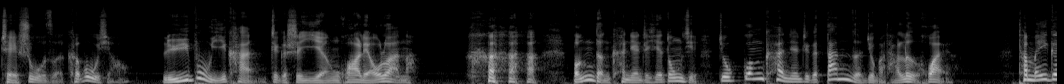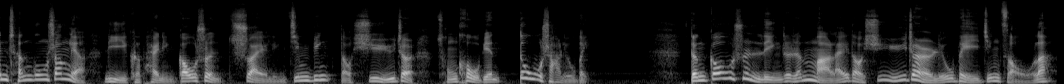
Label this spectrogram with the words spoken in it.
这数字可不小。吕布一看，这个是眼花缭乱呐，哈哈哈！甭等看见这些东西，就光看见这个单子就把他乐坏了。他没跟陈宫商量，立刻派领高顺率领精兵到须臾这儿，从后边兜杀刘备。等高顺领着人马来到须臾这儿，刘备已经走了。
